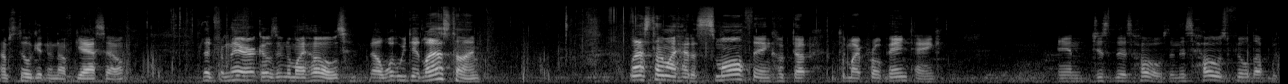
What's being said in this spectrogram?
I'm still getting enough gas out. Then from there, it goes into my hose. Now what we did last time, last time I had a small thing hooked up to my propane tank, and just this hose. And this hose filled up with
